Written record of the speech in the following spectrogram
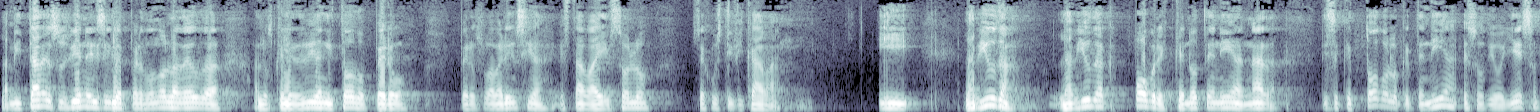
La mitad de sus bienes y le perdonó la deuda a los que le debían y todo, pero, pero su avaricia estaba ahí, solo se justificaba. Y la viuda, la viuda pobre que no tenía nada, dice que todo lo que tenía, eso dio. Y eso,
